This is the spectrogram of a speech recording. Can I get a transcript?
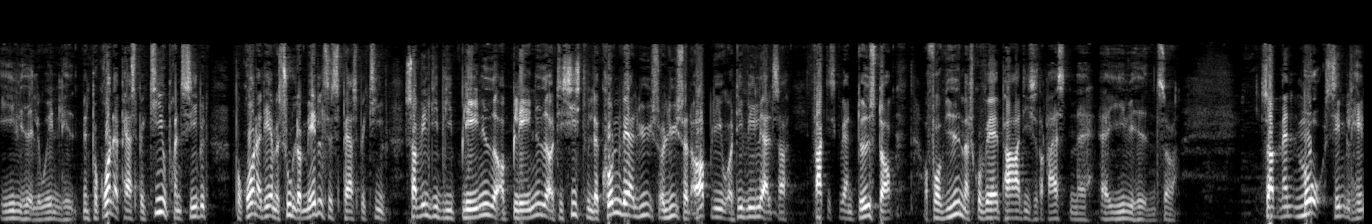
evighed eller uendelighed. Men på grund af perspektivprincippet, på grund af det her med sult- og mættelsesperspektiv, så vil de blive blændet og blændet, og til sidst vil der kun være lys og lys at opleve, og det ville altså faktisk være en dødsdom, og få at vide, at man skulle være i paradiset resten af, af evigheden. Så, så man må simpelthen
